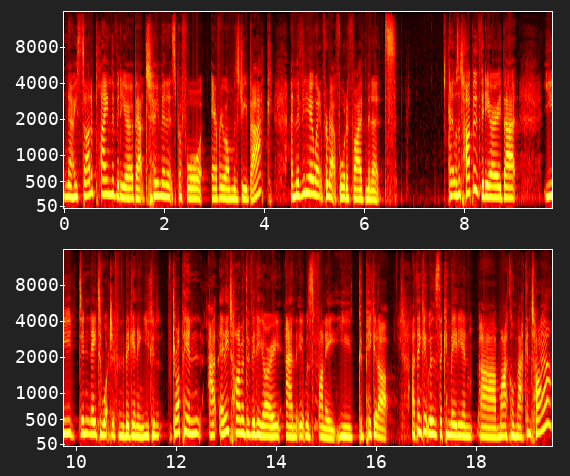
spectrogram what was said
Now, he started playing the video about two minutes before everyone was due back, and the video went for about four to five minutes. And it was a type of video that you didn't need to watch it from the beginning. You could drop in at any time of the video and it was funny. You could pick it up. I think it was the comedian uh, Michael McIntyre,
